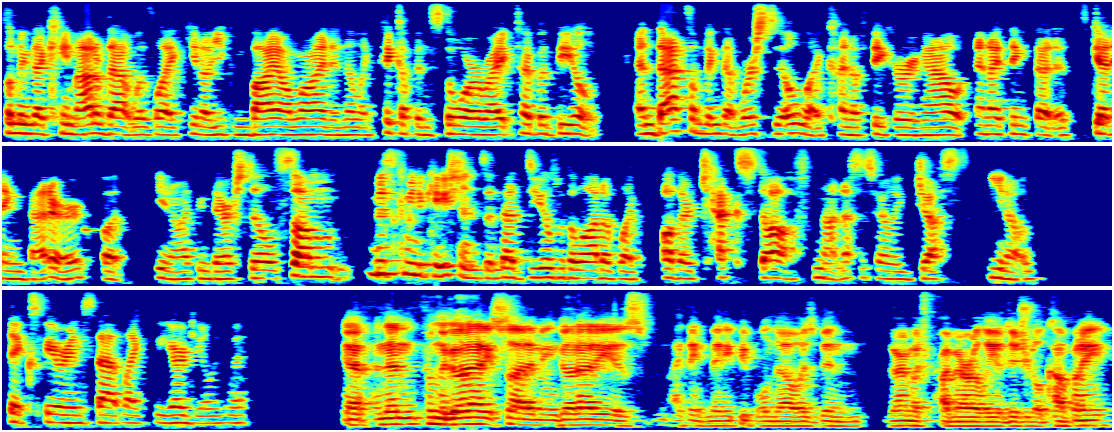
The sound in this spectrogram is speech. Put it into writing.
something that came out of that was like, you know, you can buy online and then like pick up in store, right? Type of deal. And that's something that we're still like kind of figuring out. And I think that it's getting better, but you know, I think there are still some miscommunications and that deals with a lot of like other tech stuff, not necessarily just, you know, the experience that like we are dealing with. Yeah, and then from the GoDaddy side, I mean, GoDaddy is, I think many people know, has been very much primarily a digital company.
